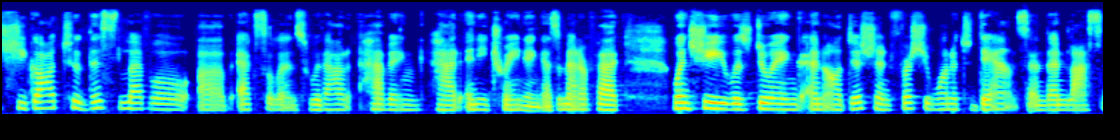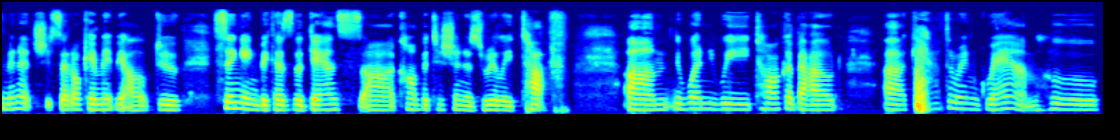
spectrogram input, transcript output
she got to this level of excellence without having had any training. As a matter of fact, when she was doing an audition, first she wanted to dance, and then last minute she said, "Okay, maybe I'll do singing because the dance uh, competition is really tough." Um, when we talk about uh, Katharine Graham, who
